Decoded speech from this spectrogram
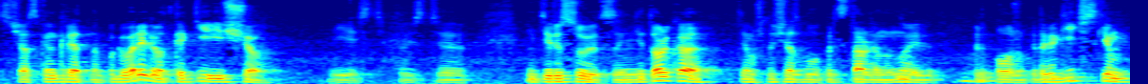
сейчас конкретно поговорили. Вот какие еще есть? То есть э, интересуются не только тем, что сейчас было представлено, но и, предположим, педагогическим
